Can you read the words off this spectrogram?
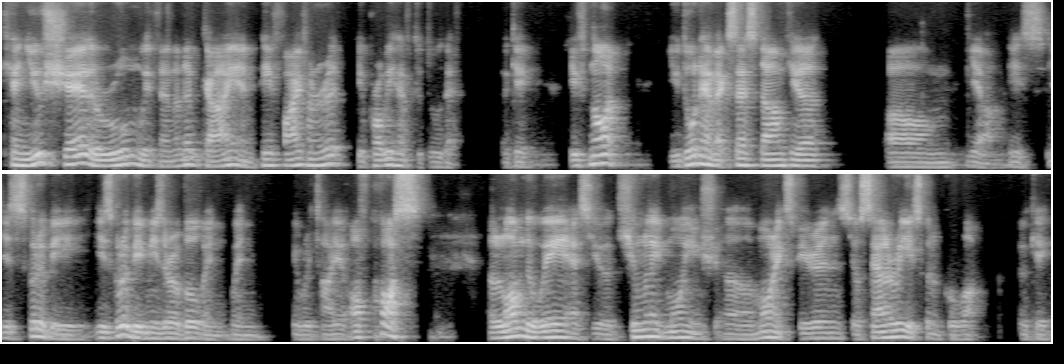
Can you share the room with another guy and pay 500? You probably have to do that, okay? If not, you don't have excess down here, um, yeah, it's it's going to be it's to be miserable when when you retire. Of course, along the way, as you accumulate more uh, more experience, your salary is going to go up. Okay,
